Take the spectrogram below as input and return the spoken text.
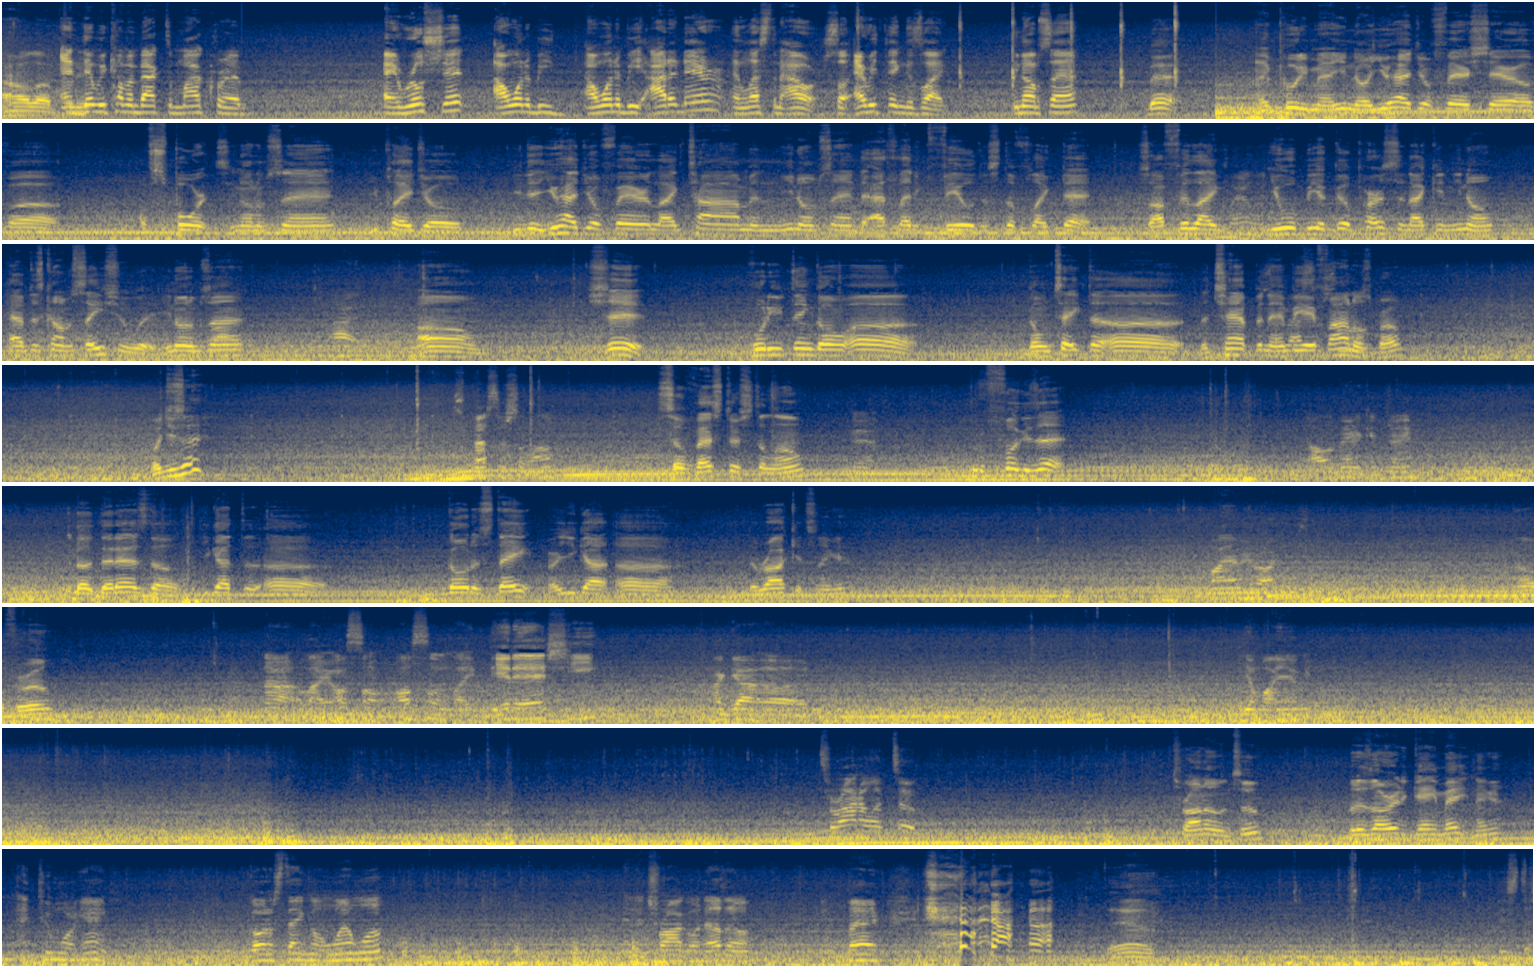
I hold up. And then we coming back to my crib. Hey, real shit. I want to be. I want to be out of there in less than an hour. So everything is like, you know what I'm saying? Bet. Hey, Pooty man. You know you had your fair share of uh of sports. You know what I'm saying? You played your. You did. You had your fair like time and you know what I'm saying the athletic field and stuff like that. So I feel like Clearly. you will be a good person I can you know have this conversation with. You know what I'm saying? All right. Um, shit. Who do you think gonna uh gonna take the uh the champ in the NBA Finals, bro? What'd you say? Sylvester Stallone. Sylvester Stallone. Yeah. Who the fuck is that? All American Dream. No, that ass though. You got the uh, Golden State or you got uh, the Rockets, nigga. Miami Rockets. Oh, for real? Nah, like also also like dead ass sheet. I got uh yeah Miami. Toronto one two. Toronto in two, but it's already game eight, nigga. And two more games. Golden State gonna win one. And then Toronto another one. Bang. Damn.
